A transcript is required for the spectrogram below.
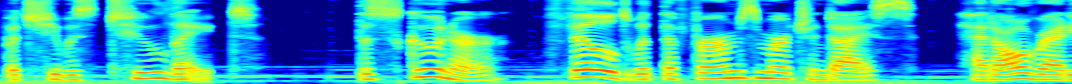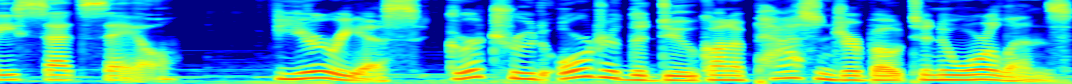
but she was too late. The schooner, filled with the firm's merchandise, had already set sail. Furious, Gertrude ordered the Duke on a passenger boat to New Orleans.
